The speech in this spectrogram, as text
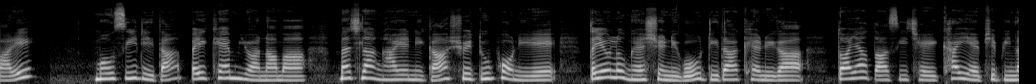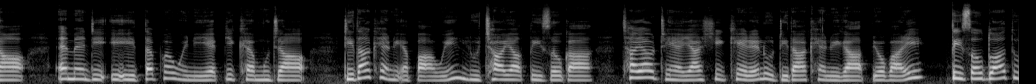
ပါတယ်။မုံစည်းဒေသပိတ်ခဲမြွာနာမှာမတ်လ9ရက်နေ့ကရွှေတူးဖော်နေတဲ့တရုတ်လုပ်ငန်းရှင်တွေကိုဒေသခံတွေကတွားရောက်သားစီချိန်ခိုက်ရန်ဖြစ်ပြီးနောက် MNDAA တပ်ဖွဲ့ဝင်တွေရဲ့ပြစ်ခတ်မှုကြောင့် ဒေသခံတွေအပါအဝင် လူ6ယောက်သေဆုံးက6ယောက်ဒဏ်ရာရရှိခဲ့တယ်လို့ဒေသခံတွေကပြောပါတယ်။သေဆုံးသွားသူ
